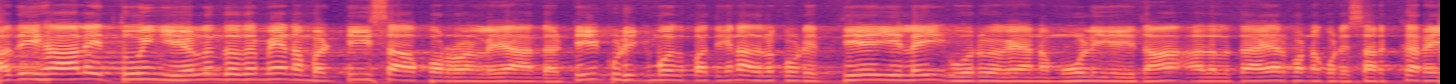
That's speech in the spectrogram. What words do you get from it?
அதிகாலை தூங்கி எழுந்ததுமே நம்ம டீ சாப்பிட்றோம் இல்லையா? அந்த டீ குடிக்கும்போது பார்த்தீங்கன்னா அதில் கூடிய தேயிலை ஒரு வகையான மூலிகை தான். அதில் தயார் பண்ணக்கூடிய சர்க்கரை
